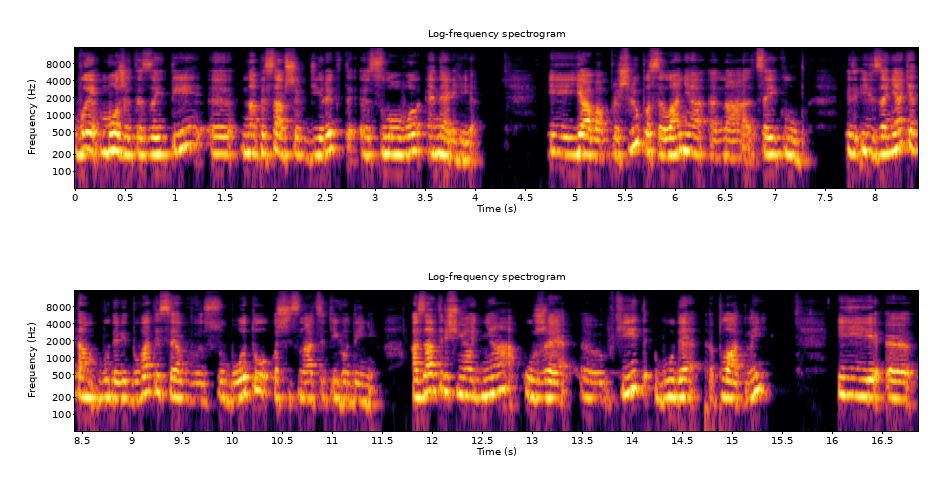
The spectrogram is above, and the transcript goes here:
Ви можете зайти, е, написавши в Дірект е, слово енергія. І я вам пришлю посилання на цей клуб. І- заняття там буде відбуватися в суботу о 16 годині. А завтрашнього дня уже е, вхід буде платний. І е,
